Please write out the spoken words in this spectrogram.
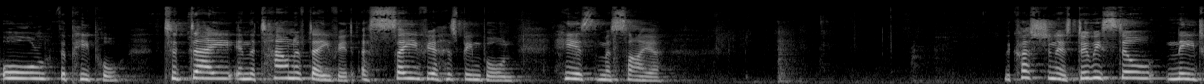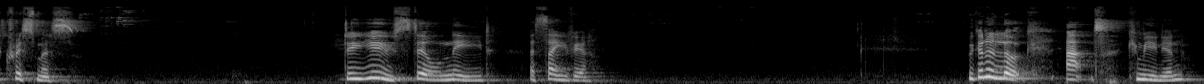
all the people. Today, in the town of David, a Saviour has been born. He is the Messiah The question is do we still need Christmas? Do you still need a Saviour? We're going to look at communion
